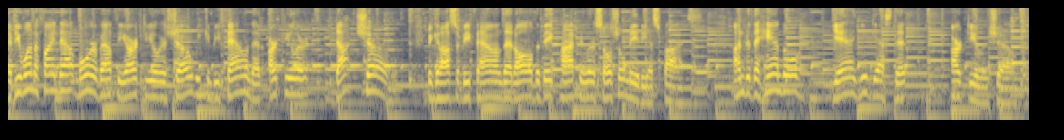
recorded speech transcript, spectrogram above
If you want to find out more about The Art Dealer Show, we can be found at artdealer.show. We can also be found at all the big popular social media spots under the handle, yeah, you guessed it, Art Dealer Show.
